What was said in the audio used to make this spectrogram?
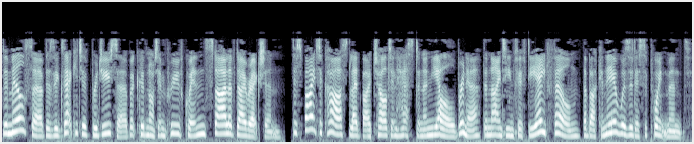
DeMille served as executive producer but could not improve Quinn's style of direction. Despite a cast led by Charlton Heston and Yul Brynner, the 1958 film, The Buccaneer was a disappointment.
